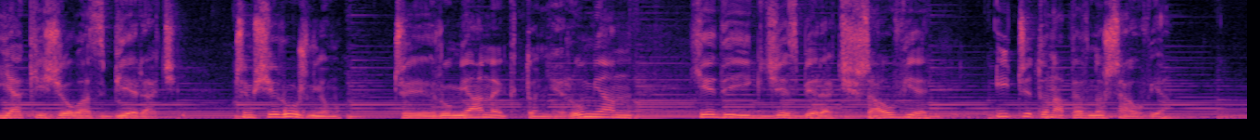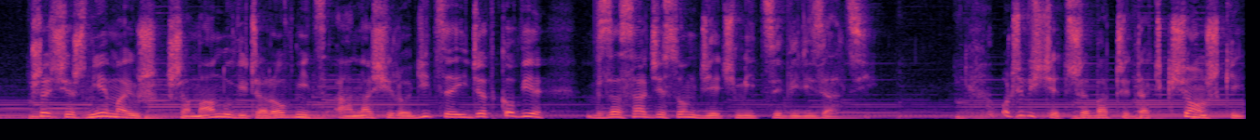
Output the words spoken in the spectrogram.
jakie zioła zbierać? Czym się różnią? Czy rumianek to nie rumian? Kiedy i gdzie zbierać szałwie? I czy to na pewno szałwia? Przecież nie ma już szamanów i czarownic, a nasi rodzice i dziadkowie w zasadzie są dziećmi cywilizacji. Oczywiście trzeba czytać książki,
